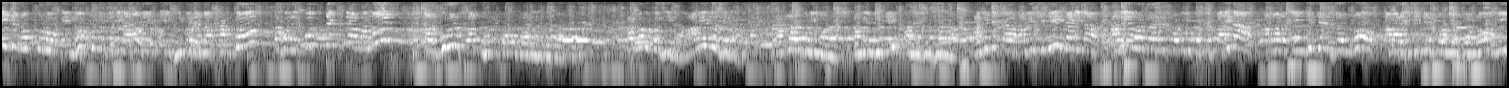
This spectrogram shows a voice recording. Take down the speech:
এই যে লোকগুলো, এই লোকগুলো যদি আমাদের এই ভিতরে না থাকতো, তাহলে প্রত্যেকটা মানুষ তার গুরুর হাত ধরে পরমারি দিতে পারত। আমরা বুঝি না, আমি বুঝি না। আপনারা গুণী মানুষ, আমি নিজেই আমি বুঝি না। আমি যে কার জন্য আমি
